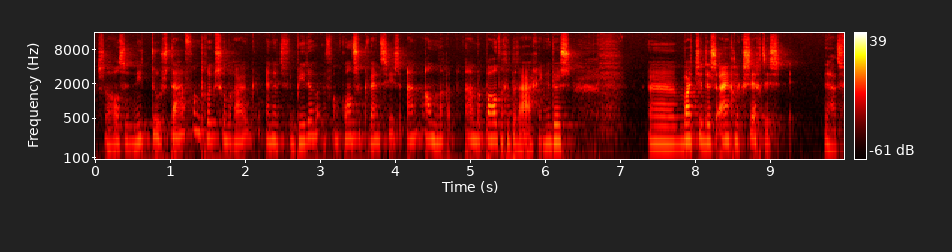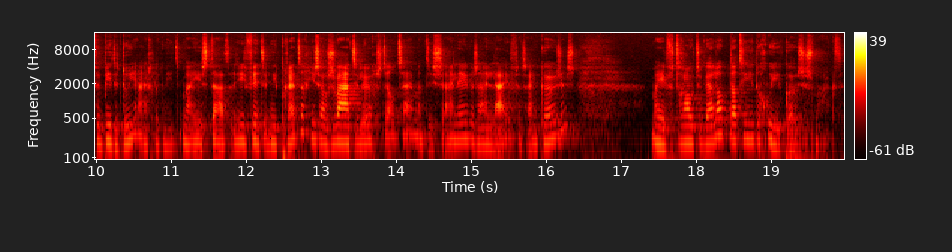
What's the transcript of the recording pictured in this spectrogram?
Zoals het niet toestaan van drugsgebruik en het verbieden van consequenties aan, andere, aan bepaalde gedragingen. Dus uh, wat je dus eigenlijk zegt is, ja, het verbieden doe je eigenlijk niet. Maar je, staat, je vindt het niet prettig, je zou zwaar teleurgesteld zijn, want het is zijn leven, zijn lijf, zijn keuzes. Maar je vertrouwt er wel op dat hij de goede keuzes maakt.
